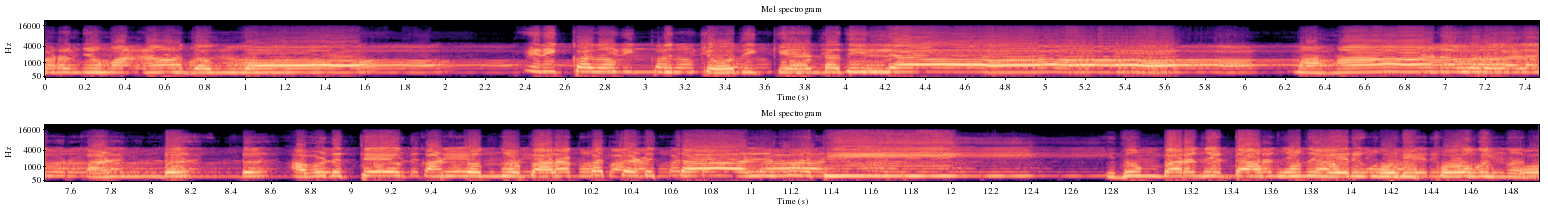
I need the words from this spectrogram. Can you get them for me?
പറഞ്ഞു മഹാദല്ലാഹ് എനിക്കതൊന്നും ചോദിക്കേണ്ടതില്ല. മഹാനവറുകളെ കണ്ട് അവിടുത്തെ കണ്ടൊന്ന് പറക്കത്തെടുത്താൽ മതി. ഇതും പറഞ്ഞിട്ട് ആ മൂന്ന് പേരും കൂടി പോകുന്നത്.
